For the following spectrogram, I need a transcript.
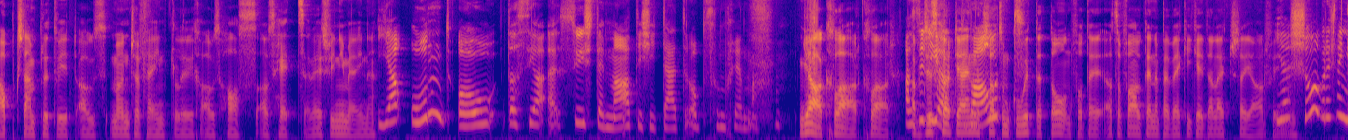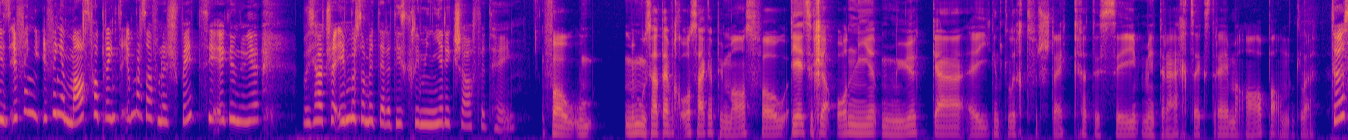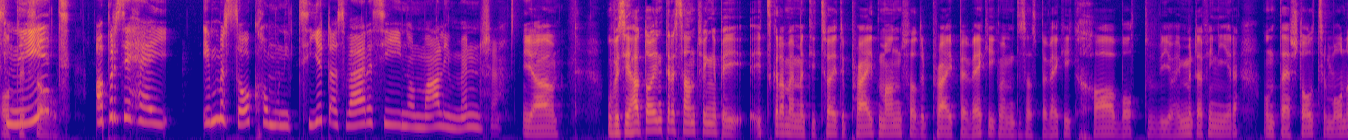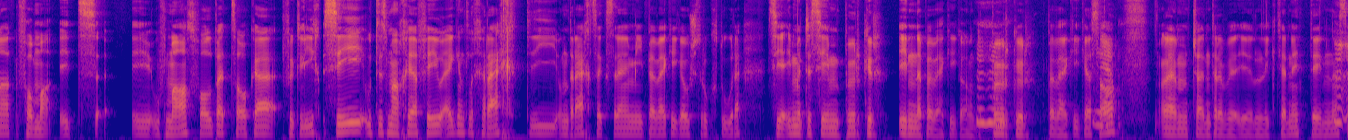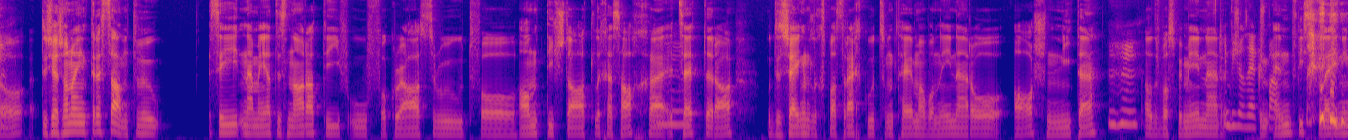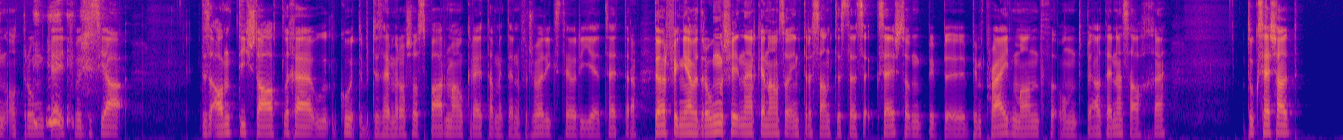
abgestempelt wird als menschenfeindlich, als Hass, als Hetze. Weißt du, wie ich meine? Ja, und auch, dass sie ja systematische Täteropferumkehr machen. Ja, klar, klar. Also aber das gehört ja eigentlich schon zum guten Ton von, de, also von all diesen Bewegungen in den letzten Jahren. finde Ja, schon, aber ich finde, ich finde, ich finde Massvoll bringt es immer so auf eine Spitze irgendwie, weil sie halt schon immer so mit dieser Diskriminierung gearbeitet haben. Voll. Und man muss halt einfach auch sagen, bei Massvoll, die haben sich ja auch nie Mühe gegeben, eigentlich zu verstecken, dass sie mit Rechtsextremen anbandeln. Das Oder nicht, so. aber sie haben immer so kommuniziert, als wären sie normale Menschen. Ja. Und was ich halt auch interessant finde, bei, jetzt gerade wenn man die zweite Pride Month oder Pride Bewegung, wenn man das als Bewegung kann, will, wie auch immer definieren, und der stolze Monat von jetzt auf maßvoll bezogen vergleicht, sie, und das machen ja viele eigentlich rechte und rechtsextreme Bewegungen und Strukturen, sie haben immer das sind Bürgerinnenbewegungen oder Bürgerbewegungen so. Ja. Ähm, Gender liegt ja nicht drin. So. Das ist ja schon noch interessant, weil sie nehmen ja das Narrativ auf von Grassroot, von antistaatlichen Sachen etc. Und das ist eigentlich, das passt recht gut zum Thema, das ich dann auch anschneide. Oder was bei mir dann im. Endbisplaining auch darum geht, weil das ja das antistaatliche, gut, über das haben wir auch schon ein paar Mal geredet, mit diesen Verschwörungstheorien etc. Da finde ich eben den Unterschied dann genauso interessant, dass du das siehst, so bei, beim Pride Month und bei all diesen Sachen, du siehst halt,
